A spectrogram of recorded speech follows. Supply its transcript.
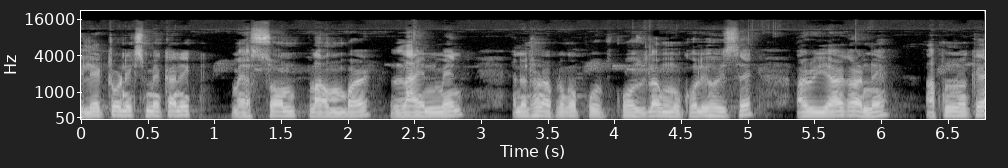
electronics mechanic mason plumber lineman এনেধৰণৰ আপোনালোকৰ প'ষ্ট প'ষ্টবিলাক মুকলি হৈছে। আৰু ইয়াৰ কাৰণে আপোনালোকে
